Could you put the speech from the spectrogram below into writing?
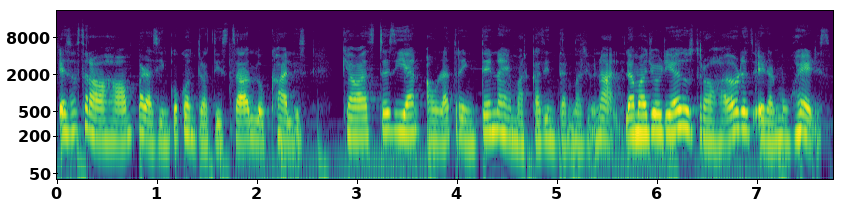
Esas trabajaban para cinco contratistas locales que abastecían a una treintena de marcas internacionales. La mayoría de sus trabajadores eran mujeres.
